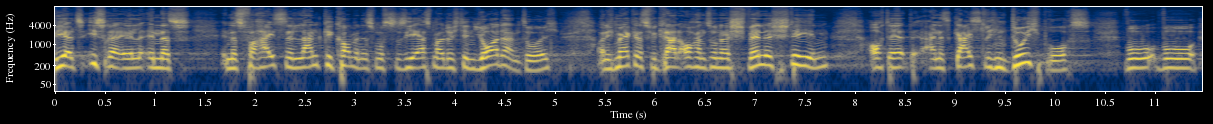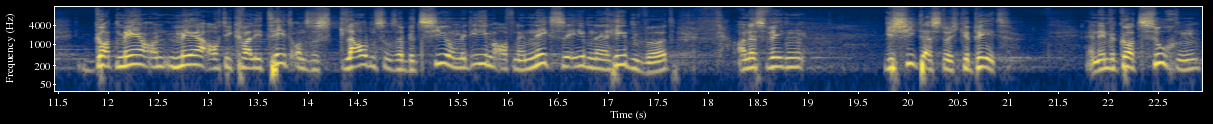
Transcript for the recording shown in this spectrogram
wie als Israel in das, in das verheißene Land gekommen ist, musste sie erstmal durch den Jordan durch. Und ich merke, dass wir gerade auch an so einer Schwelle stehen, auch der, eines geistlichen Durchbruchs, wo, wo Gott mehr und mehr auch die Qualität unseres Glaubens, unserer Beziehung mit ihm auf eine nächste Ebene erheben wird. Und deswegen geschieht das durch Gebet, indem wir Gott suchen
